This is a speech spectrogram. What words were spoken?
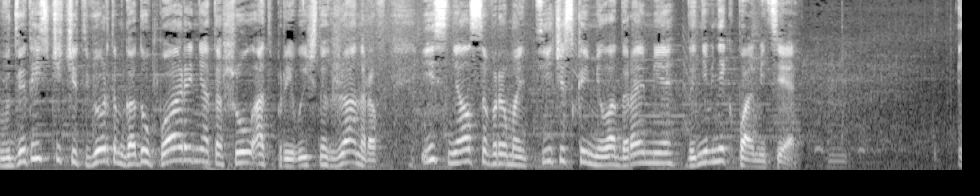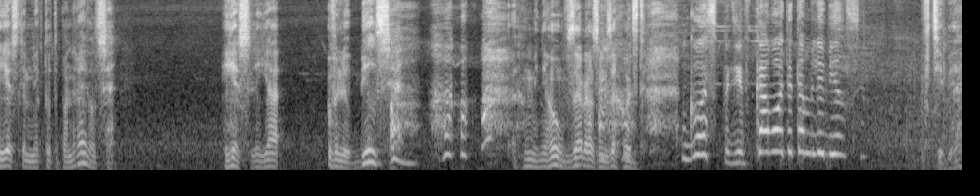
В 2004 году парень отошел от привычных жанров и снялся в романтической мелодраме «Дневник памяти». Если мне кто-то понравился, если я влюбился, у меня ум за разум заходит. Господи, в кого ты там влюбился? В тебя?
